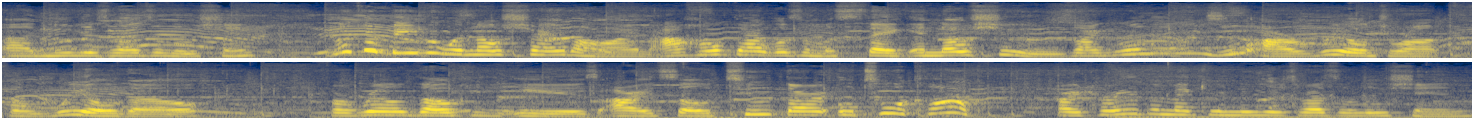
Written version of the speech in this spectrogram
uh, New Year's resolution. Look at Bieber with no shirt on. I hope that was a mistake and no shoes. Like, really? You are real drunk. For real, though. For real, though, he is. All right, so 2 thirty, oh, 2 o'clock. All right, hurry up and make your New Year's resolution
